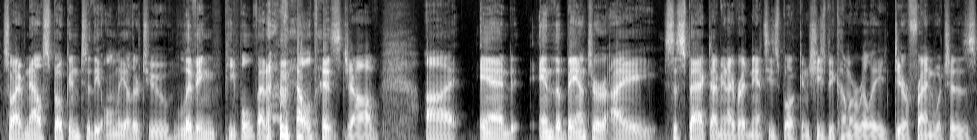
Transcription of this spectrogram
so I've now spoken to the only other two living people that have held this job. Uh, and and the banter, I suspect. I mean, I read Nancy's book, and she's become a really dear friend, which is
